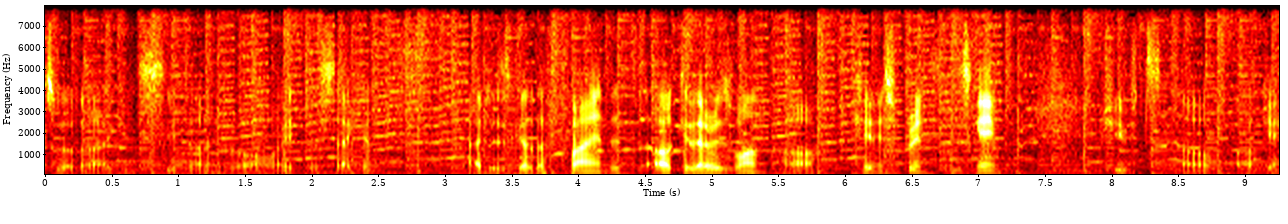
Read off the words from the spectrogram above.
So that I can see that in wait a second. I just gotta find it. Okay there is one. Oh, can you sprint in this game? Shift. Oh, okay.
